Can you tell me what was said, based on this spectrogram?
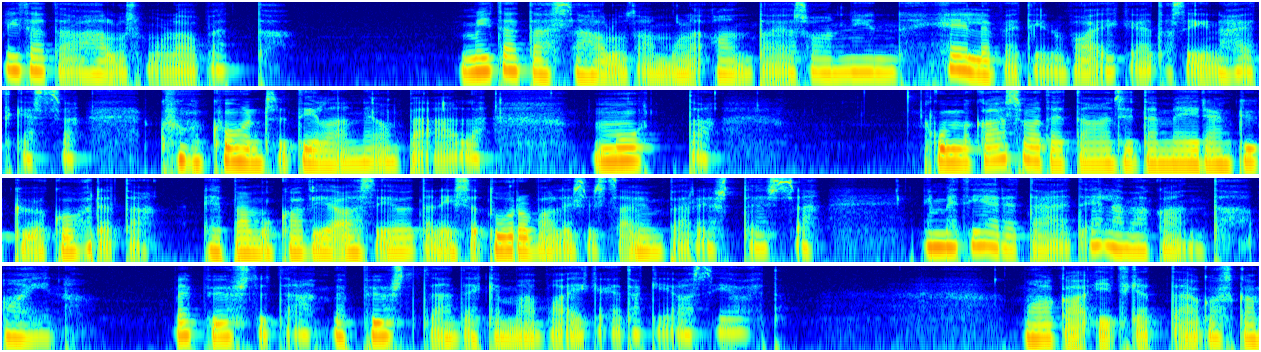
mitä tämä halusi mulle opettaa? Mitä tässä halutaan mulle antaa? Ja se on niin helvetin vaikeaa siinä hetkessä, kun, kun se tilanne on päällä. Mutta kun me kasvatetaan sitä meidän kykyä kohdata epämukavia asioita niissä turvallisissa ympäristöissä, niin me tiedetään, että elämä kantaa aina. Me pystytään, me pystytään tekemään vaikeitakin asioita. Mua alkaa itkettää, koska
